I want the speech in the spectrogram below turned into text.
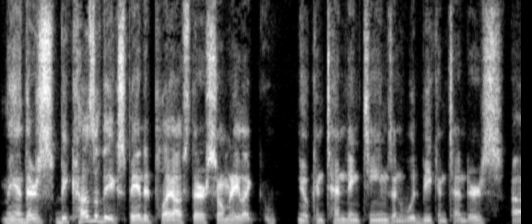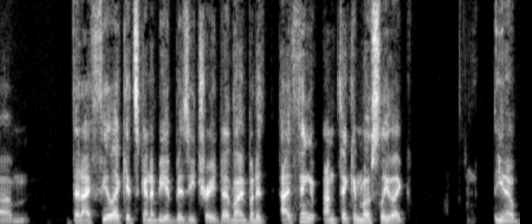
Man, there's because of the expanded playoffs, there are so many like you know contending teams and would be contenders. Um, that I feel like it's going to be a busy trade deadline, but it, I think I'm thinking mostly like, you know,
